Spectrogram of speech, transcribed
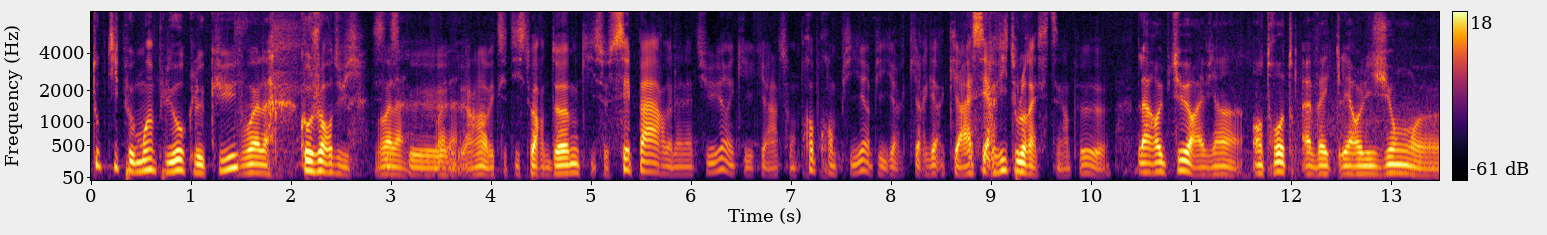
tout petit peu moins plus haut que le cul voilà. qu'aujourd'hui. Voilà. Que, hein, avec cette histoire d'homme qui se sépare de la nature et qui, a son propre empire, et puis qui, qui, a asservi tout le reste. C'est un peu... Euh, la rupture, elle vient entre autres avec les religions euh,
